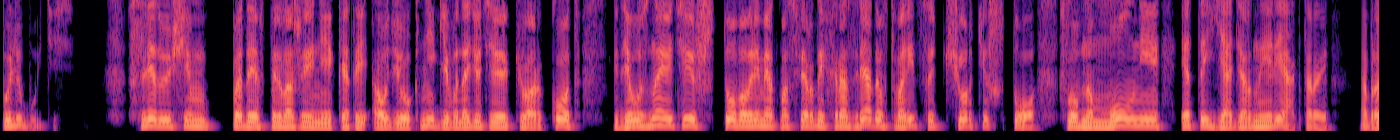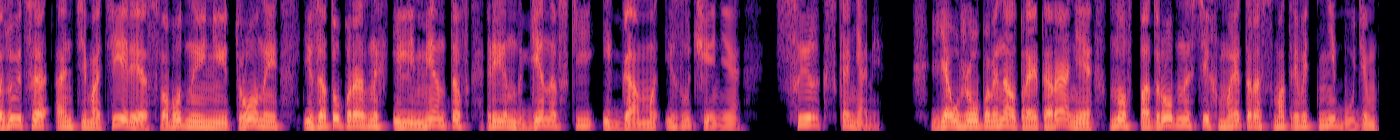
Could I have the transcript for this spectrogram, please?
Полюбуйтесь. В следующем PDF-приложении к этой аудиокниге вы найдете QR-код, где узнаете, что во время атмосферных разрядов творится черти что, словно молнии — это ядерные реакторы. Образуется антиматерия, свободные нейтроны, изотопы разных элементов, рентгеновские и гамма-излучения. Цирк с конями. Я уже упоминал про это ранее, но в подробностях мы это рассматривать не будем,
